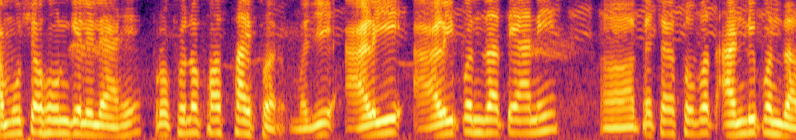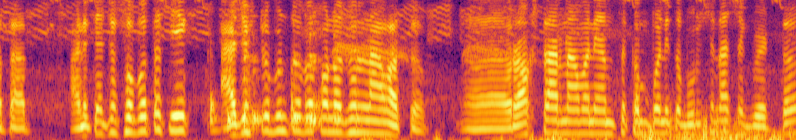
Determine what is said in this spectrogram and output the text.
आमुषा होऊन गेलेले आहे. प्रोफेनोफॉस सायफर म्हणजे आळी आळी पण जाते आणि त्याच्यासोबत अंडी पण जातात. आणि त्याच्यासोबतच एक ॲजस्टोबिन टोबॅकोनॉझोल नावाचं रॉकस्टार नावाने आमचं कंपनीचं बुरशीनाशक भेटतं.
